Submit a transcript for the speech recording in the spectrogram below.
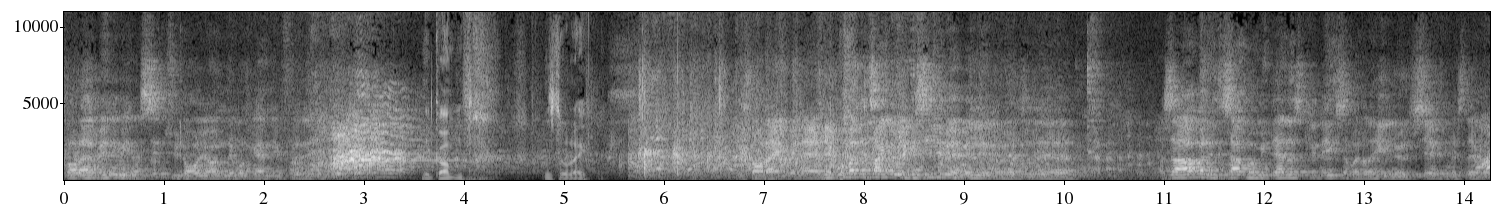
Står der, at Benjamin har sindssygt dårlig ånd, det må du gerne lige flytte ind. Det er gommen. Det stod der ikke. Det står der ikke, men uh, jeg kunne bare lige tanke, om jeg kan sige det ved at vælge nu. Altså, det, uh... Og så arbejder de sammen på min datters klinik, som er noget helt nyt. Chefen bestemmer.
